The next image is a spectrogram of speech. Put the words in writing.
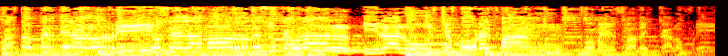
cuando perdieron los ríos el amor de su caudal y la lucha por el pan comenzó a descalofrío.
